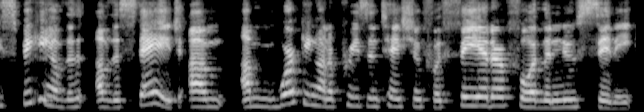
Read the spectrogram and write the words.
speaking of the of the stage, um, I'm working on a presentation for theater for the new city.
